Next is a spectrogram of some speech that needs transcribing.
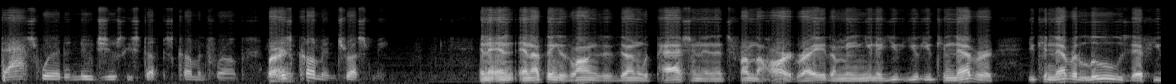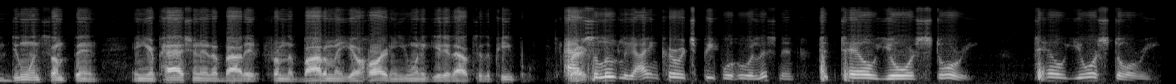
that's where the new juicy stuff is coming from. And it's coming, trust me. And, and and I think as long as it's done with passion and it's from the heart, right? I mean, you know, you, you, you can never you can never lose if you're doing something and you're passionate about it from the bottom of your heart and you want to get it out to the people. Right? Absolutely. I encourage people who are listening to tell your story. Tell your story.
